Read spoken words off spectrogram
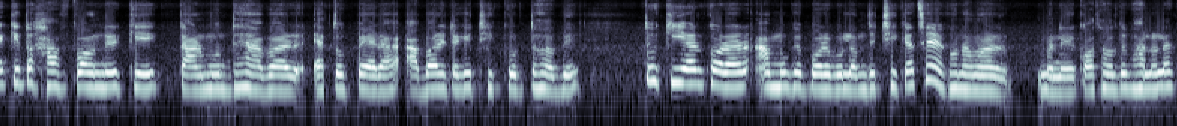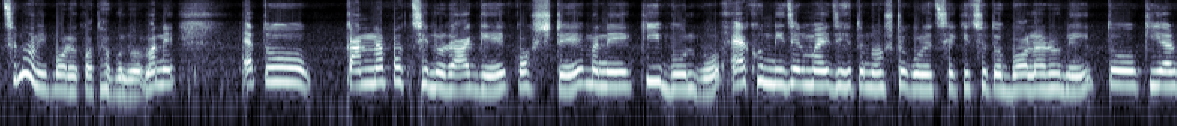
একে তো হাফ পাউন্ডের কেক তার মধ্যে আবার এত প্যারা, আবার এটাকে ঠিক করতে হবে। তো কি আর করার? আম্মুকে পরে বললাম যে, ঠিক আছে, এখন আমার মানে কথা বলতে ভালো লাগছে না, আমি পরে কথা বলব। মানে এত কান্না পাচ্ছিল রাগে, কষ্টে মানে কি বলব? এখন নিজের মায়ে যেহেতু নষ্ট করেছে, কিছু তো বলারও নেই, তো কি আর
